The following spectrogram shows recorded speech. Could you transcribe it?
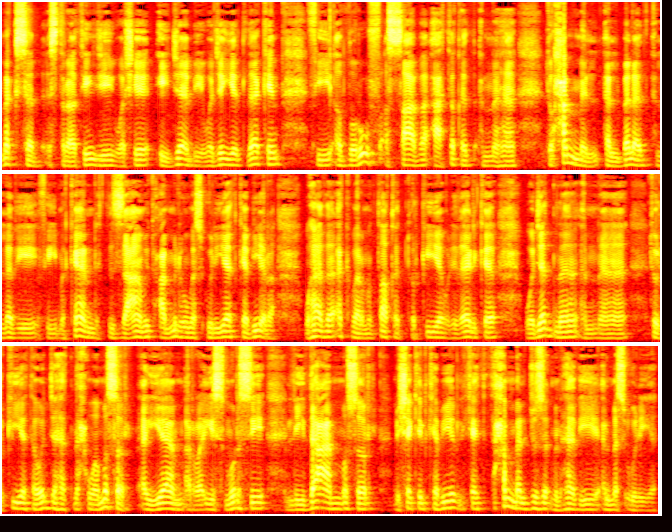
مكسب استراتيجي وشيء إيجابي وجيد، لكن في الظروف الصعبة أعتقد أنها تحمل البلد الذي في مكان الزعامة تحمله مسؤوليات كبيرة، وهذا أكبر من طاقة تركيا ولذلك وجدنا أن تركيا توجهت نحو مصر أيام الرئيس مرسي لدعم مصر بشكل كبير لكي تتحمل جزء من هذه المسؤولية.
